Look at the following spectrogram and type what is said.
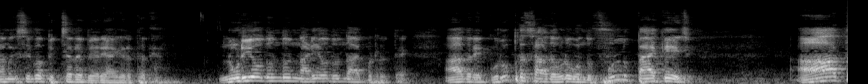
ನಮಗೆ ಸಿಗೋ ಪಿಕ್ಚರೇ ಬೇರೆ ಆಗಿರುತ್ತದೆ. ನುಡಿಯೋದೊಂದು, ನಡೆಯೋದೊಂದು ಆಗ್ಬಿಟ್ಟಿರುತ್ತೆ. ಆದರೆ ಗುರುಪ್ರಸಾದ್ ಅವರು ಒಂದು ಫುಲ್ ಪ್ಯಾಕೇಜ್ ಆತ,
